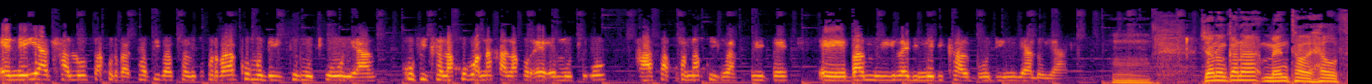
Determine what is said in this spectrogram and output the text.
and e a tlhalosa gore bathapi ba tshwanetse gore ba accommodate motho o yang go fitlhela go bonagala gore ee motho o ga sa kgona go sepe um ba mo ira di-medical boarding yalo yalo. Jaanong kana mental health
